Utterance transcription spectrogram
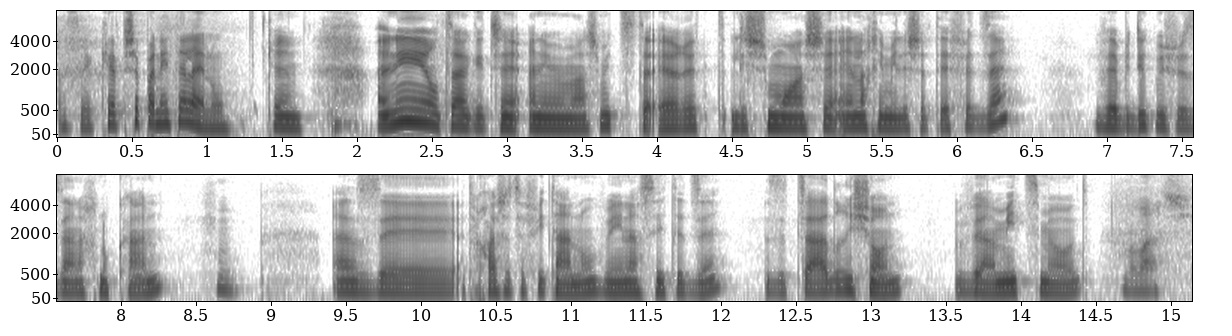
אז uh, כיף שפנית אלינו. כן. כן. אני רוצה להגיד שאני ממש מצטערת לשמוע שאין לך עם מי לשתף את זה, ובדיוק בשביל זה אנחנו כאן. אז uh, את יכולה לשתף איתנו, והנה עשית את זה. זה צעד ראשון, ואמיץ מאוד. ממש.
